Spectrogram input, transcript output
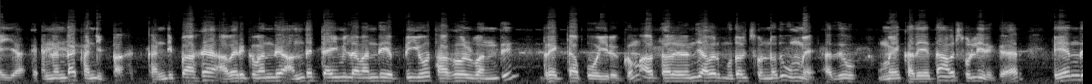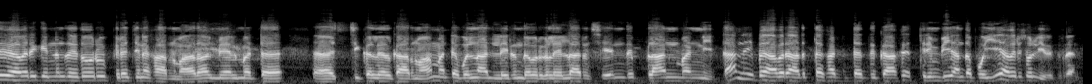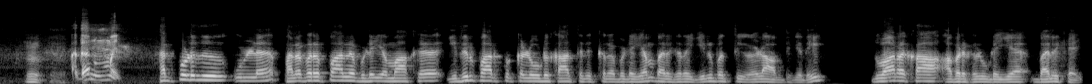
ஐயா. என்னண்டா? கண்டிப்பாக. கண்டிப்பாக அவருக்கு வந்து அந்த டைம்ல வந்து எப்படியோ தகவல் வந்து டிரெக்டா போயிருக்கும். அவர் தலையிலிருந்து அவர் முதல் சொன்னது உண்மை. அது உண்மை கதையை தான் அவர் சொல்லியிருக்கார். பேருந்து அவருக்கு என்னென்ன ஏதோ ஒரு பிரச்சனை காரணமாக அதாவது மேல்மட்ட சிக்கல்கள் காரணமா மற்ற வெளிநாட்டில் இருந்தவர்கள் எல்லாரும் சேர்ந்து பிளான் பண்ணித்தான் இப்ப அவர் அடுத்த கட்டத்துக்காக திரும்பி அந்த பொய்யை அவர் சொல்லியிருக்கிறார். அதான் உண்மை. தற்பொழுது உள்ள பரபரப்பான விடயமாக எதிர்பார்ப்புகளோடு காத்திருக்கிற விடயம் வருகிற இருபத்தி ஏழாம் தேதி துவாரகா அவர்களுடைய வருகை.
